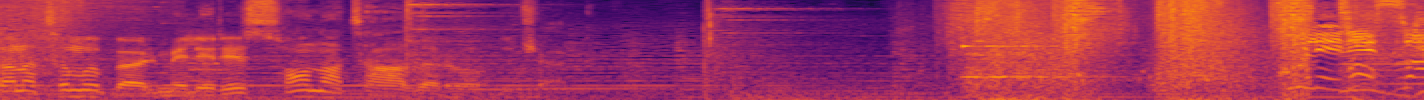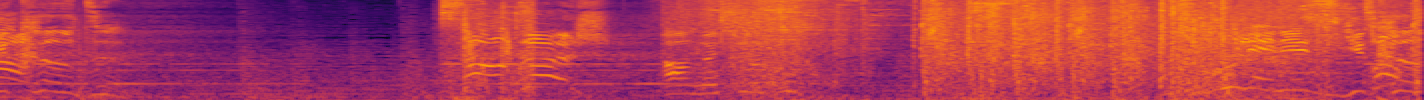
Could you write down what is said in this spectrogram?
sanatımı bölmeleri son hataları olacak. Anlaşıldı. Yıkıldı.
